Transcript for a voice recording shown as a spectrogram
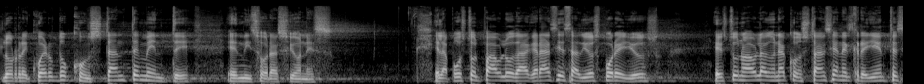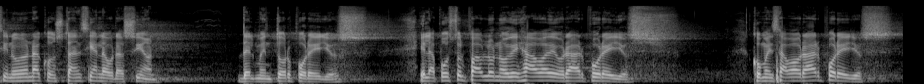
Lo recuerdo constantemente en mis oraciones. El apóstol Pablo da gracias a Dios por ellos. Esto no habla de una constancia en el creyente, sino de una constancia en la oración del mentor por ellos. El apóstol Pablo no dejaba de orar por ellos. Comenzaba a orar por ellos.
